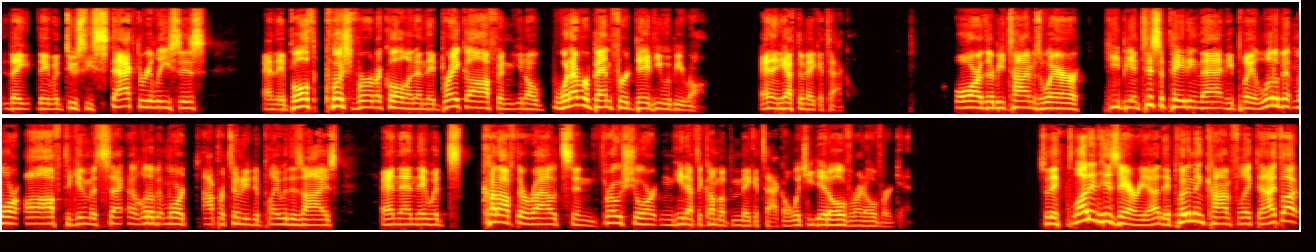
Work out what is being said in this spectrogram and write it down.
they they would do these stacked releases and they both push vertical and then they'd break off and you know whatever Benford did he would be wrong and then you have to make a tackle or there'd be times where he'd be anticipating that and he'd play a little bit more off to give him a, sec- a little bit more opportunity to play with his eyes. And then they would cut off their routes and throw short, and he'd have to come up and make a tackle, which he did over and over again. So they flooded his area. They put him in conflict. And I thought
